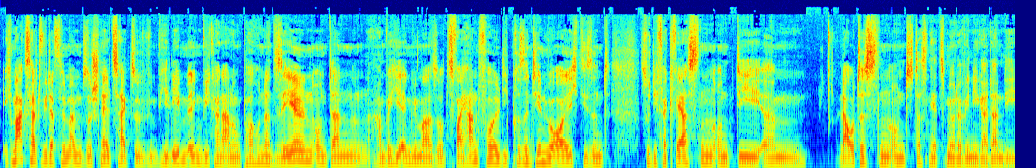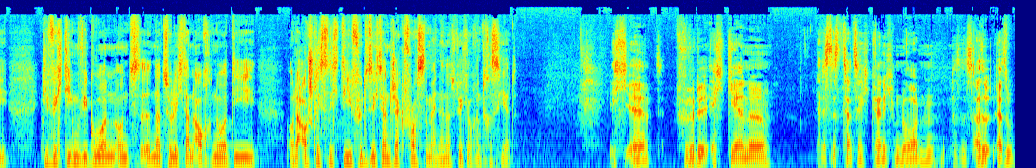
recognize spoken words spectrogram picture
ich mag es halt, wie der Film einem so schnell zeigt, so wir leben irgendwie, keine Ahnung, ein paar hundert Seelen und dann haben wir hier irgendwie mal so zwei Handvoll, die präsentieren wir euch, die sind so die verquersten und die, ähm, lautesten und das sind jetzt mehr oder weniger dann die, die wichtigen Figuren und äh, natürlich dann auch nur die oder ausschließlich die, für die sich dann Jack Frost am Ende natürlich auch interessiert. Ich äh, würde echt gerne ja, das ist tatsächlich gar nicht im Norden. Das ist also also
